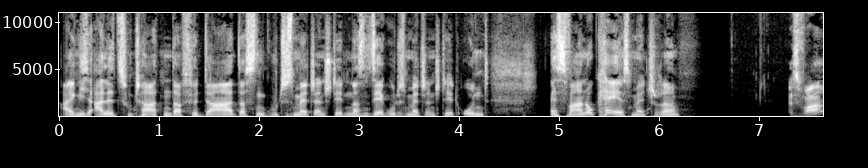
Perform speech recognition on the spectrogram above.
eigentlich eigentlich alle Zutaten dafür da, dass ein gutes Match entsteht und dass ein sehr gutes Match entsteht. Und es war ein okayes Match, oder? Es war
